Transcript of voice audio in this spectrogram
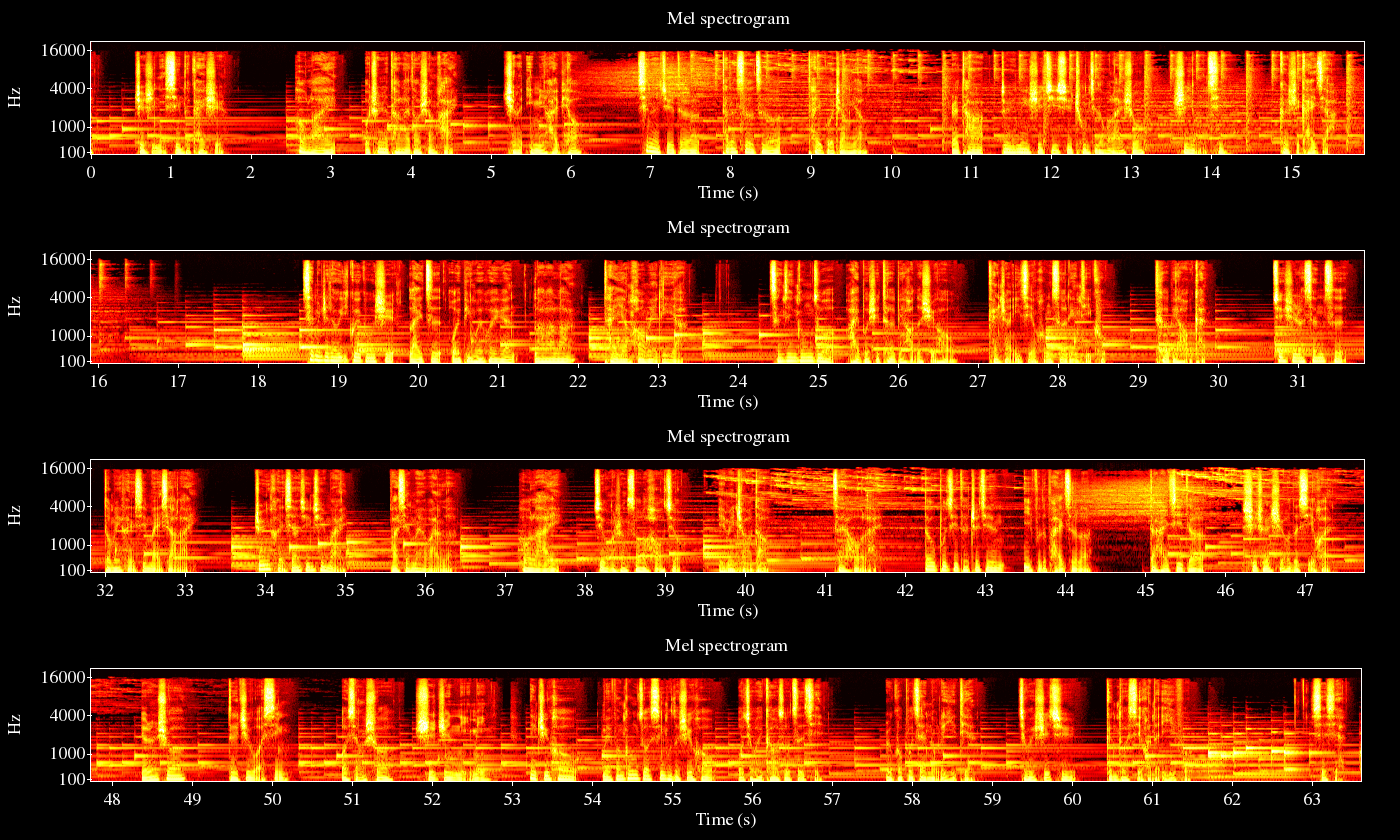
这是你新的开始。后来，我穿着它来到上海，成了一名海漂。现在觉得它的色泽太过张扬，而它对于那时急需重启的我来说，是勇气，更是铠甲。下面这条衣柜故事来自唯品会会员啦啦啦，太阳好美丽呀。曾经工作还不是特别好的时候，看上一件红色连体裤，特别好看，去试了三次都没狠心买下来，终于狠下心去买，发现卖完了。后来去网上搜了好久，也没找到。再后来，都不记得这件衣服的牌子了，但还记得试穿时候的喜欢。有人说，得之我幸，我想说失之你命。那之后。每逢工作辛苦的时候，我就会告诉自己，如果不再努力一点，就会失去更多喜欢的衣服。谢谢。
